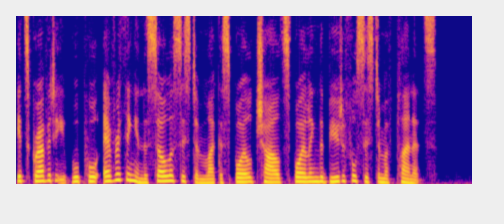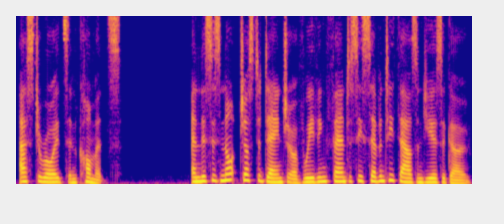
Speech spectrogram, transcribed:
its gravity will pull everything in the solar system like a spoiled child spoiling the beautiful system of planets, asteroids, and comets. And this is not just a danger of weaving fantasy 70,000 years ago.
